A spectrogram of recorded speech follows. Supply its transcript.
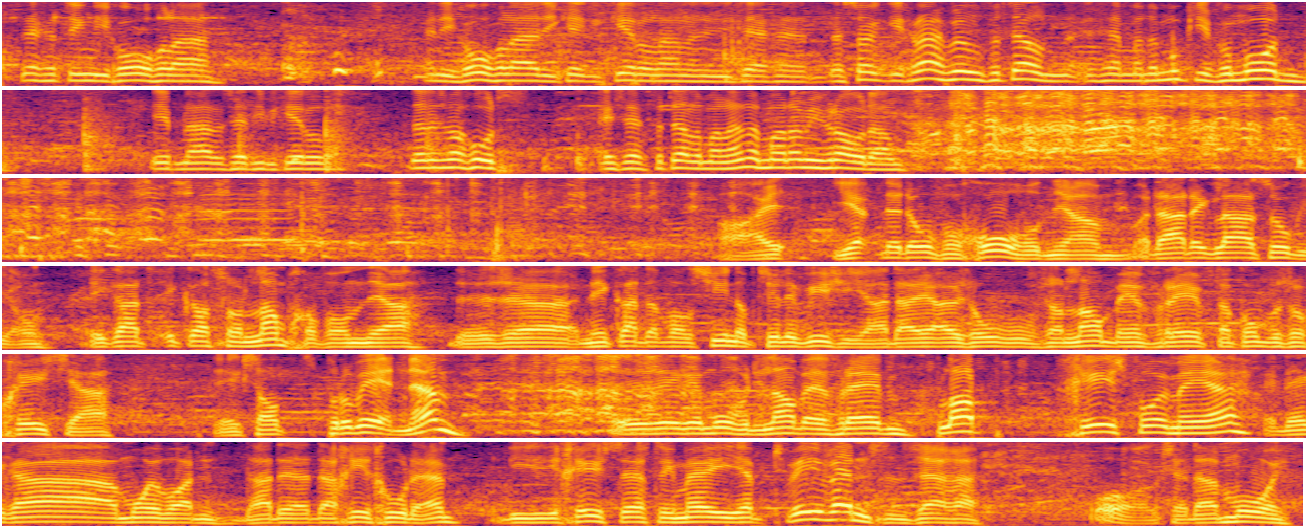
Zegt het tegen die Goochelaar. En die Goochelaar die kijkt die kerel aan en die zegt, "Eh, dat zou ik je graag willen vertellen. Hij zegt, maar dan moet ik je vermoorden. Even later zegt die kerel, dat is wel goed. Hij zegt, vertel hem alleen nog maar aan mijn vrouw dan. Ah, je hebt het over goochelen, ja. Maar dat had ik laatst ook, joh. Ik had, ik had zo'n lamp gevonden, ja. Dus eh, en ik had het wel zien op televisie, ja. Dat je juist over zo'n lamp in wreef, dan komt er zo'n geest, ja. Dus ik zal het proberen, hè. Dus ik heb over die lamp in wreven. Plap, geest voor me, hè. Ik denk, ah, mooi worden. Dat, eh, dat ging goed, hè. Die, die geest zegt tegen mij, je hebt twee wensen, zeggen. Oh, ik zei, dat is mooi.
